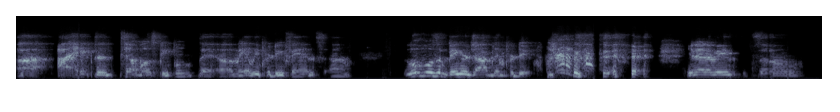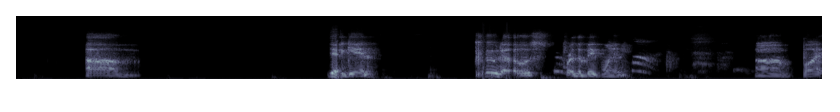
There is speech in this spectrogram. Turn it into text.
Uh, I hate to tell most people that, uh, mainly Purdue fans, um, Louisville's a bigger job than Purdue. you know what I mean? So, um, yeah. Again, kudos for the big win. Um, but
